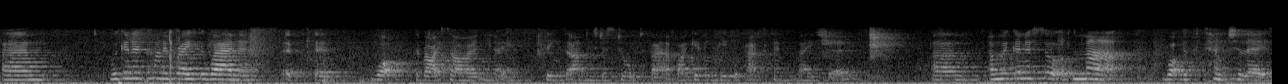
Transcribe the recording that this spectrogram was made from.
Um, we're going to kind of raise awareness of, of what the rights are and you know things that Andy's just talked about by giving people practical information. Um, and we're going to sort of map what the potential is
